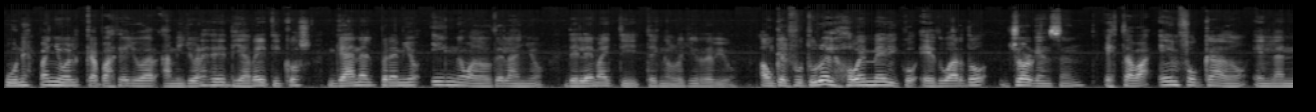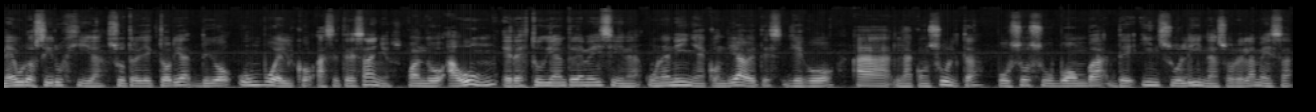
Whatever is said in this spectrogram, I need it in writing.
un español capaz de ayudar a millones de diabéticos gana el premio innovador del año del MIT Technology Review. Aunque el futuro del joven médico Eduardo Jorgensen estaba enfocado en la neurocirugía, su trayectoria dio un vuelco hace tres años. Cuando aún era estudiante de medicina, una niña con diabetes llegó a la consulta, puso su bomba de insulina sobre la mesa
